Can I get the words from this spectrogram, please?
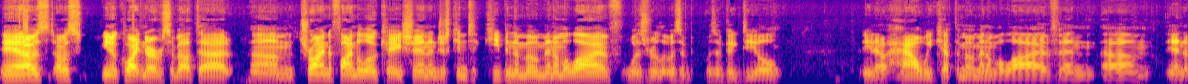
And I was I was you know quite nervous about that. Um, trying to find a location and just cont- keeping the momentum alive was really was a was a big deal. You know how we kept the momentum alive and um, and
